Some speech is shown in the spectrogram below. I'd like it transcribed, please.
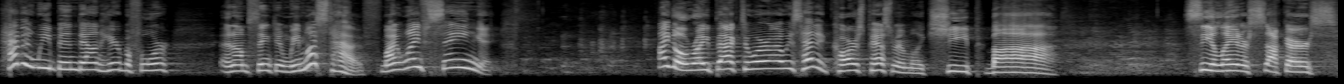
haven't we been down here before? And I'm thinking, we must have. My wife's saying it. I go right back to where I was headed. Cars pass me. I'm like, sheep, bah. See you later, suckers.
